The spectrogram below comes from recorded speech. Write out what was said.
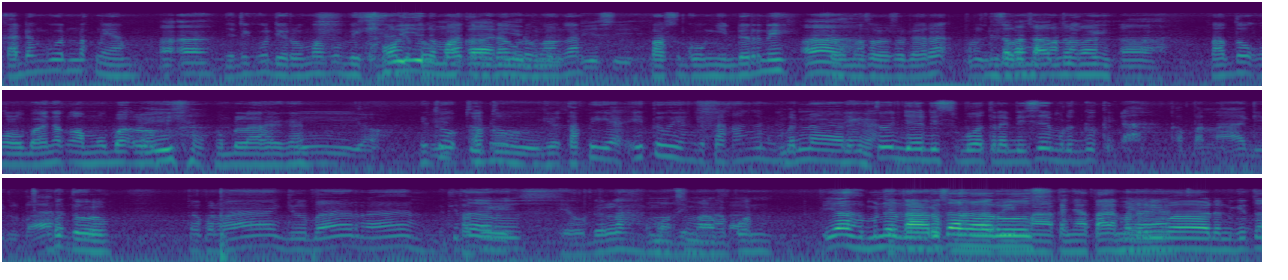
Kadang gue enak nih Am. Ah, ah. jadi gue di rumah gue bikin oh iya udah makan. iya udah bener. makan. Iya sih. Pas gue ngider nih Ah. ke rumah saudara-saudara disuruh kan makan satu kan. lagi. Ah, satu kalau banyak kamu bak lo iya. ngebelah ya kan? Iya. Itu, itu aduh, ya, tapi ya itu yang kita kangen kan? benar Iya itu jadi sebuah tradisi menurut gue kayak ah kapan lagi lebaran? Betul. Kapan lagi lebaran? Kita tapi harus ya udahlah gimana pun ya benar kita harus kita menerima harus kenyataan menerima dan kita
